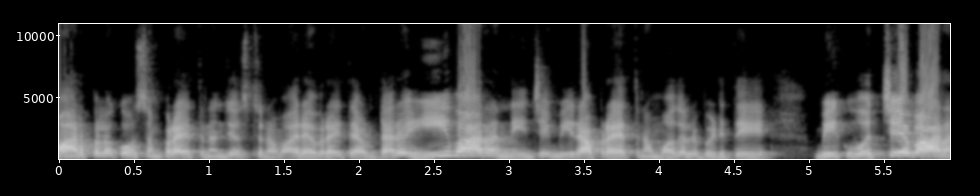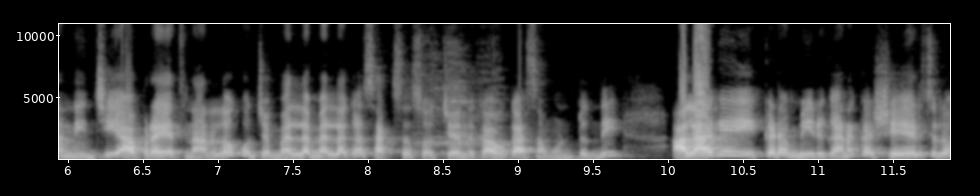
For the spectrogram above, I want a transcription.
మార్పుల కోసం ప్రయత్నం చేస్తున్న వారు ఎవరైతే ఉంటారో ఈ వారం నుంచి మీరు ఆ ప్రయత్నం మొదలు పెడితే మీకు వచ్చే వారం నుంచి ఆ ప్రయత్నాలలో కొంచెం మెల్లమెల్లగా సక్సెస్ వచ్చేందుకు అవకాశం ఉంటుంది. అలాగే ఇక్కడ మీరు గనక షేర్స్లో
